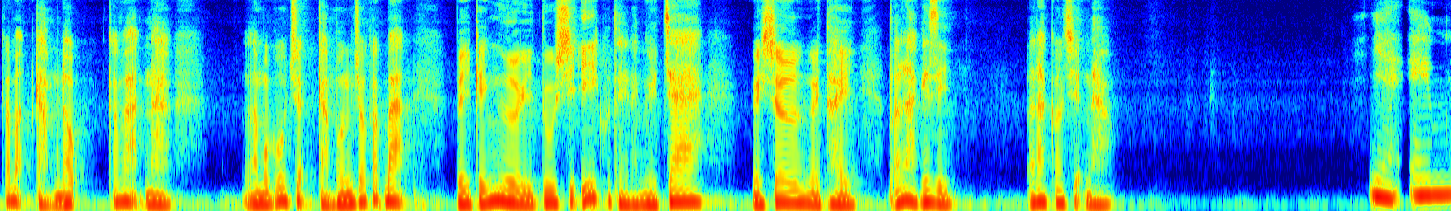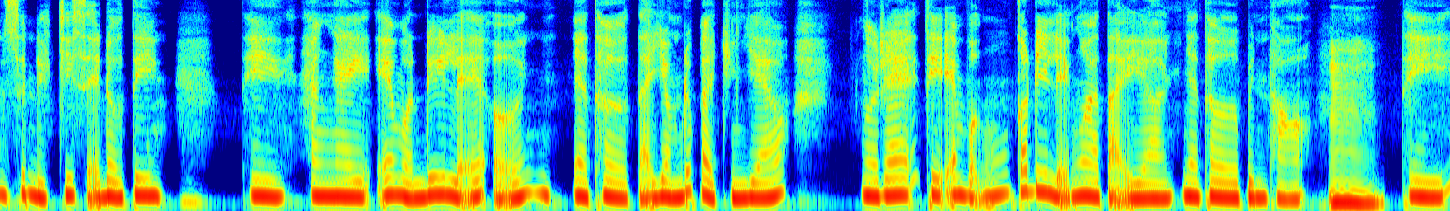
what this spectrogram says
các bạn cảm động các bạn là là một câu chuyện cảm hứng cho các bạn về cái người tu sĩ có thể là người cha người sơ người thầy đó là cái gì? Đó là câu chuyện nào? Dạ em xin được chia sẻ đầu tiên. Thì hàng ngày em vẫn đi lễ ở nhà thờ tại dòng đức bà truyền giáo ngoài ra thì em vẫn có đi lễ ngoài tại ờ, nhà thờ bình thọ ừ. thì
